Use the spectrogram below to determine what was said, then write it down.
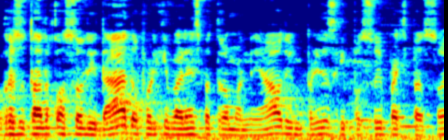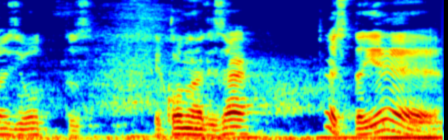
o resultado consolidado por equivalência patrimonial de empresas que possuem participações e outras e como analisar? Ah, isso daí é,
